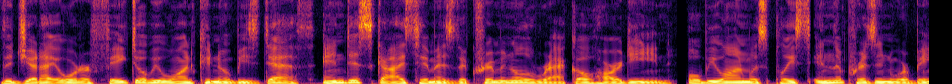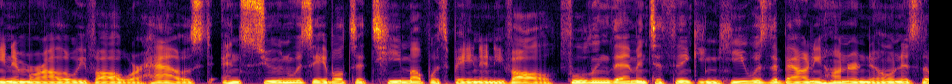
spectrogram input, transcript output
the Jedi Order faked Obi-Wan Kenobi's death and disguised him as the criminal Rako Hardeen. Obi-Wan was placed in the prison where Bane and Moralo Eval were housed and soon was able to team up with Bane and Eval, fooling them into thinking he was the bounty hunter known as the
